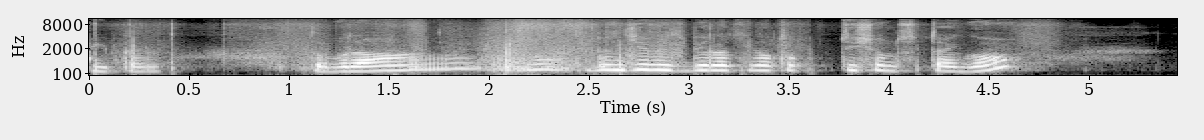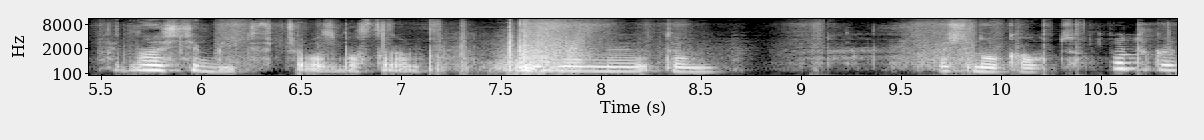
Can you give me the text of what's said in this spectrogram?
Piper. Dobra, no będziemy zbierać na to 1000 tego. 15 bitw, trzeba z Basterem. Będziemy ten... Weź knockout. Poczekaj.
